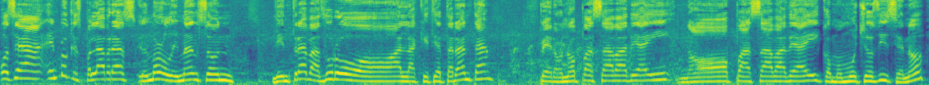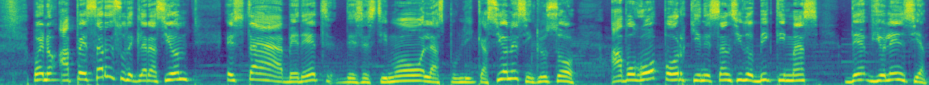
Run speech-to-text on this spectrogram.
O sea, en pocas palabras, el Marilyn Manson le entraba duro a la que te ataranta, pero no pasaba de ahí, no pasaba de ahí, como muchos dicen, ¿no? Bueno, a pesar de su declaración, esta vedette desestimó las publicaciones, incluso abogó por quienes han sido víctimas de violencia.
